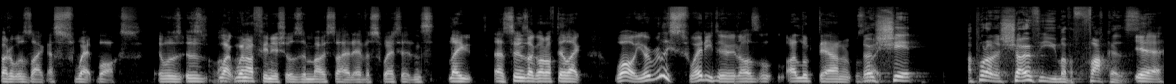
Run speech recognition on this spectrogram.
but it was like a sweat box. It was, it was like when. I finished, it was the most I'd ever sweated. And like as soon as I got off, they're like, "Whoa, you're really sweaty, dude." I was I looked down and it was No like, shit. I put on a show for you, motherfuckers. yeah.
